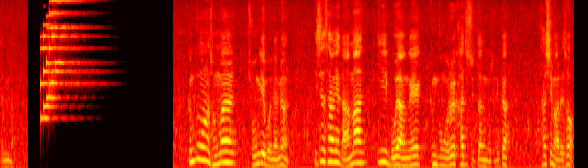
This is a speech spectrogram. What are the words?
됩니다. 금붕어는 정말 좋은 게 뭐냐면 이 세상에 나만 이 모양의 금붕어를 가질 수 있다는 거죠. 그러니까 다시 말해서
